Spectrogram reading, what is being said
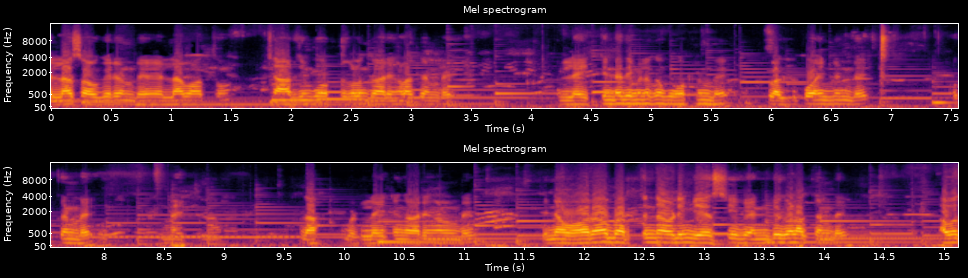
എല്ലാ സൗകര്യവും ഉണ്ട് എല്ലാ ഭാഗത്തും ചാർജിങ് പോർട്ടുകളും കാര്യങ്ങളൊക്കെ ഉണ്ട്. ലൈറ്റിന്റെ അതിമിലൊക്കെ പോർട്ടുണ്ട് പ്ലഗ് പോയിന്റ് ഉണ്ട് ഒക്കെ ഉണ്ട്. ഇതാ ബെഡ് ലൈറ്റും കാര്യങ്ങളുണ്ട്. പിന്നെ ഓരോ ബർത്തിന്റെ അവിടെയും എ സി വെന്റുകളൊക്കെ ഉണ്ട്. അപ്പോൾ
